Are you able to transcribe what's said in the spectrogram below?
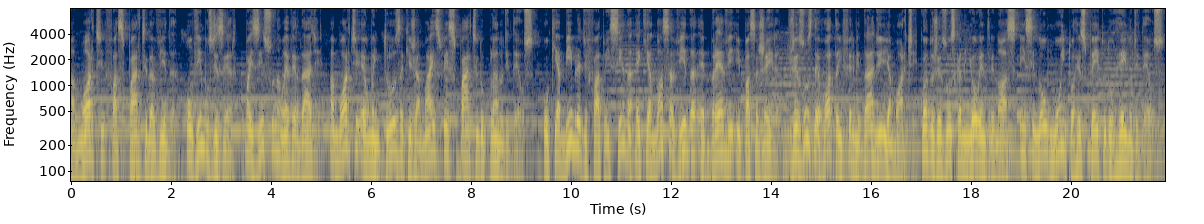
A morte faz parte da vida. Ouvimos dizer, mas isso não é verdade. A morte é uma intrusa que jamais fez parte do plano de Deus. O que a Bíblia de fato ensina é que a nossa vida é breve e passageira. Jesus derrota a enfermidade e a morte. Quando Jesus caminhou entre nós, ensinou muito a respeito do reino de Deus.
